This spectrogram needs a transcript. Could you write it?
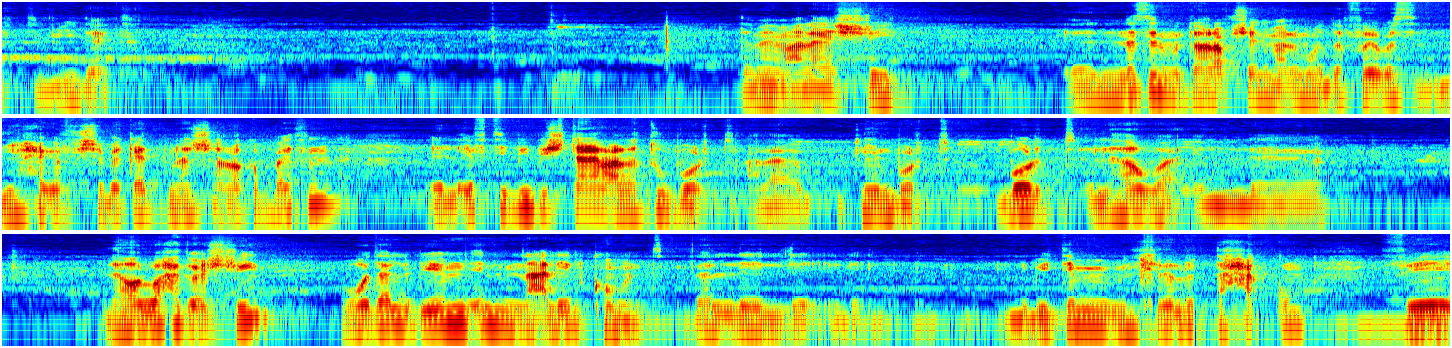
FTP data تمام؟ على 20 الناس اللي ما تعرفش يعني معلومة إضافية بس دي حاجة في الشبكات ملهاش علاقة ب Python. ال FTP بيشتغل على two port على اتنين port port اللي هو ال- اللي هو ال 21 وهو ده اللي بينقل من عليه ال command ده اللي, اللي, اللي بيتم من خلاله التحكم في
